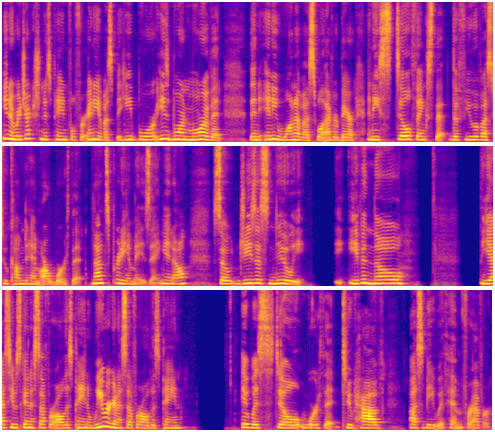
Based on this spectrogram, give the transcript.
you know rejection is painful for any of us, but he bore he's borne more of it than any one of us will ever bear. And he still thinks that the few of us who come to him are worth it. That's pretty amazing, you know? So Jesus knew even though yes, he was going to suffer all this pain and we were going to suffer all this pain, it was still worth it to have us be with him forever.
